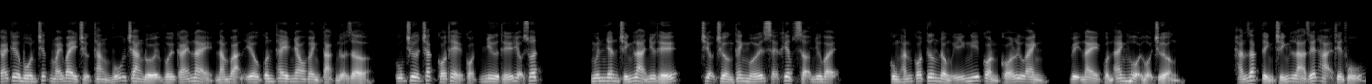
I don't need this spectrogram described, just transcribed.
cái kia bốn chiếc máy bay trực thăng vũ trang đối với cái này năm vạn yêu quân thay nhau oanh tạc nửa giờ, cũng chưa chắc có thể có như thế hiệu suất. Nguyên nhân chính là như thế, triệu trường thanh mới sẽ khiếp sợ như vậy. Cùng hắn có tương đồng ý nghĩ còn có lưu anh, vị này quần anh hội hội trưởng. Hắn giác tỉnh chính là giết hại thiên phú.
